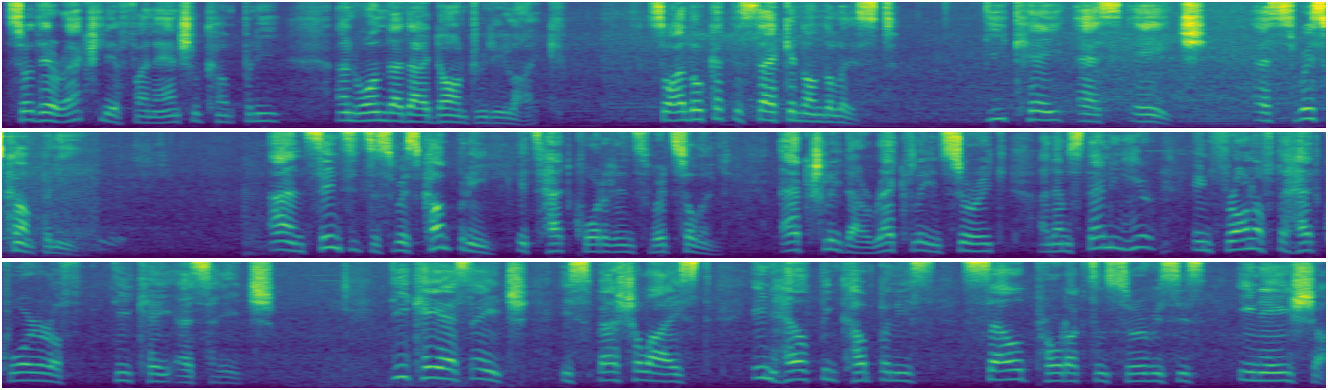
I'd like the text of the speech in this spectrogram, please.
So they're actually a financial company and one that I don't really like. So I look at the second on the list, DKSH, a Swiss company. And since it's a Swiss company, it's headquartered in Switzerland, actually directly in Zurich, and I'm standing here in front of the headquarters of DKSH. DKSH is specialized in helping companies sell products and services in Asia.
